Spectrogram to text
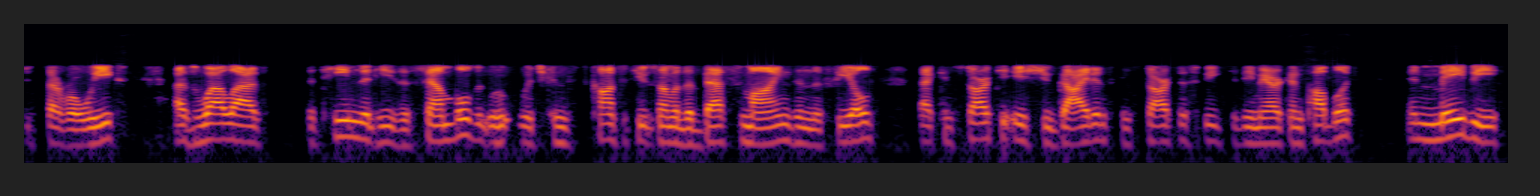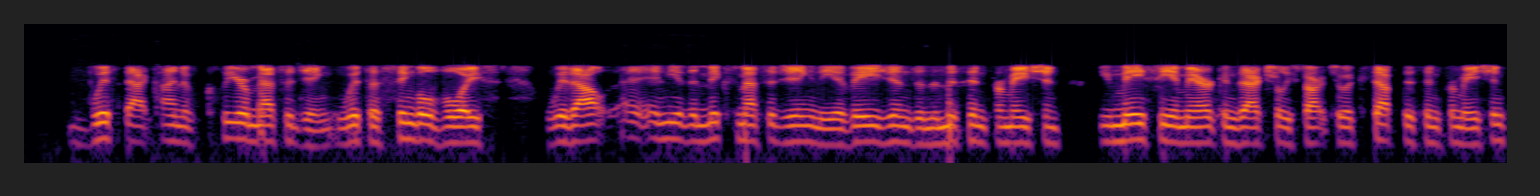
in several weeks, as well as the team that he's assembled, which can constitute some of the best minds in the field, that can start to issue guidance, can start to speak to the American public, and maybe with that kind of clear messaging, with a single voice, without any of the mixed messaging, and the evasions, and the misinformation, you may see Americans actually start to accept this information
